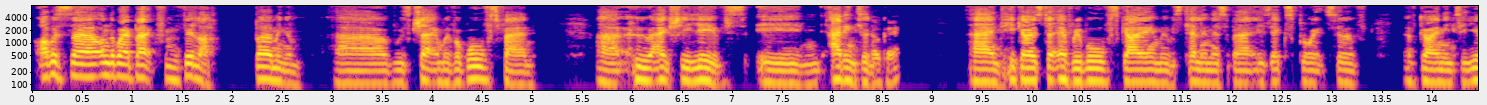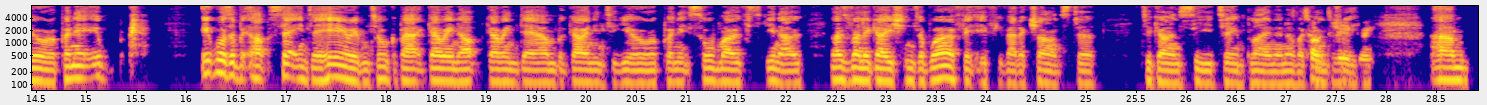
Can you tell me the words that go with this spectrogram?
I was uh, on the way back from Villa, Birmingham. Uh, was chatting with a Wolves fan uh, who actually lives in Addington Okay. and he goes to every Wolves game. He was telling us about his exploits of of going into Europe, and it, it it was a bit upsetting to hear him talk about going up, going down, but going into Europe, and it's almost you know those relegations are worth it if you've had a chance to to go and see your team play in another Totally country. Um,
